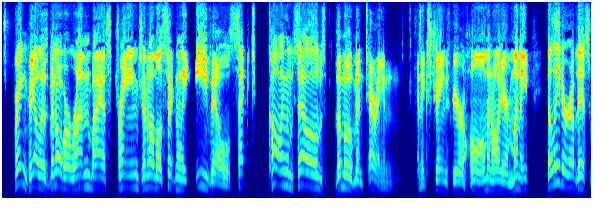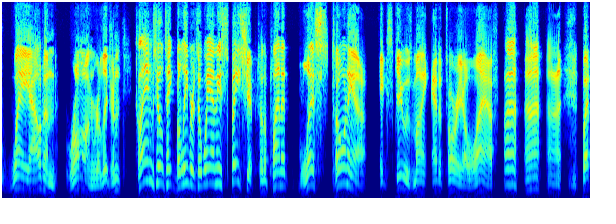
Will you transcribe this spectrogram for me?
Springfield has been overrun by a strange and almost certainly evil sect calling themselves the Movementarians. In exchange for your home and all your money, the leader of this way out and wrong religion claims he'll take believers away on his spaceship to the planet Blisstonia. Excuse my editorial laugh. but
